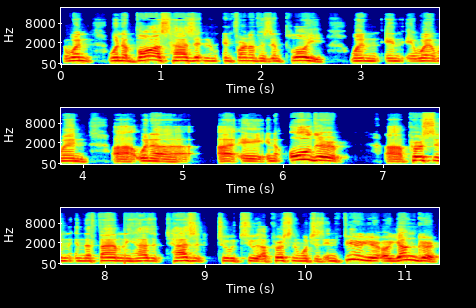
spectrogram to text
When when a boss has it in, in front of his employee, when in when when uh, when a, a, a an older uh, person in the family has it has it to to a person which is inferior or younger,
